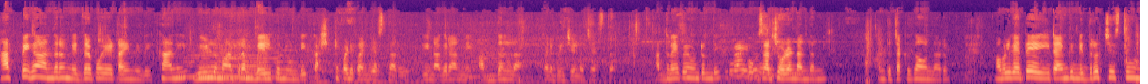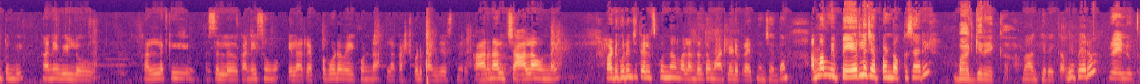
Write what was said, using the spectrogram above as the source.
హ్యాపీగా అందరం నిద్రపోయే టైం ఇది. కానీ వీళ్ళు మాత్రం మేల్కొని ఉండి కష్టపడి పనిచేస్తారు. ఈ నగరాన్ని అద్దంలా కనిపించేలా చేస్తారు. అర్థమైపోయి ఉంటుంది? ఒకసారి చూడండి అందరినీ. ఎంత చక్కగా ఉన్నారు. మామూలుగా అయితే ఈ టైంకి నిద్ర వచ్చేస్తూ ఉంటుంది. కానీ వీళ్ళు కళ్ళకి అసలు కనీసం ఇలా రెప్ప కూడా వేయకుండా అలా కష్టపడి పనిచేస్తున్నారు. కారణాలు చాలా ఉన్నాయి. వాటి గురించి తెలుసుకుందాం. వాళ్ళందరితో మాట్లాడే ప్రయత్నం చేద్దాం. అమ్మ మీ పేర్లు చెప్పండి ఒక్కసారి. భాగ్యరేఖ. భాగ్యరేఖ. మీ పేరు? రేణుక.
